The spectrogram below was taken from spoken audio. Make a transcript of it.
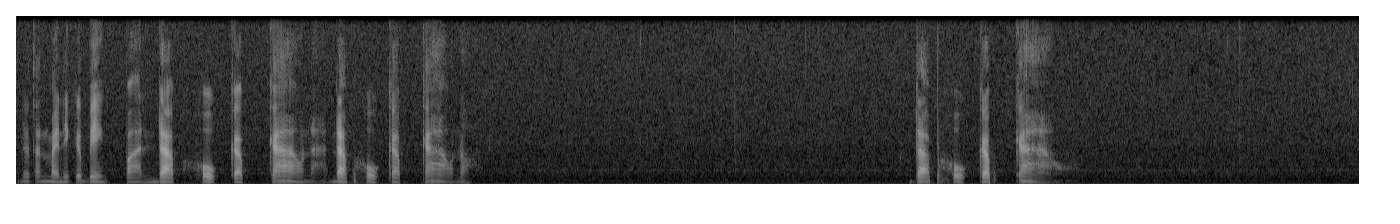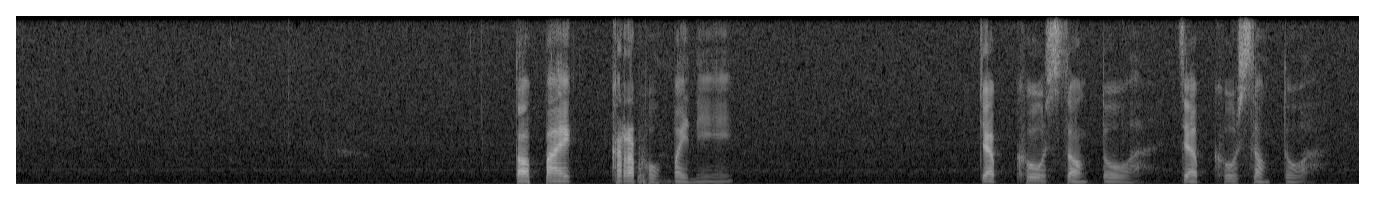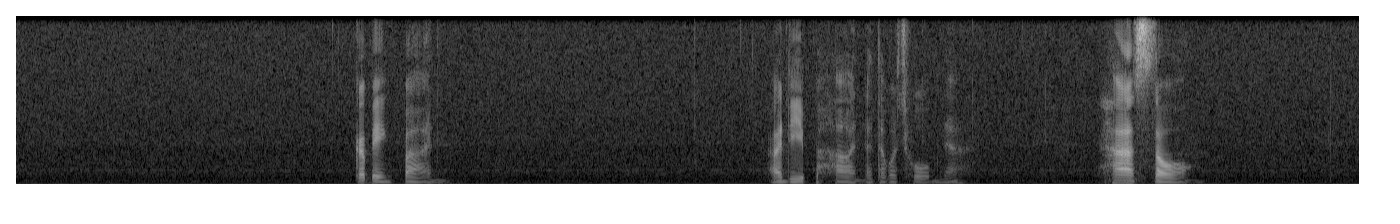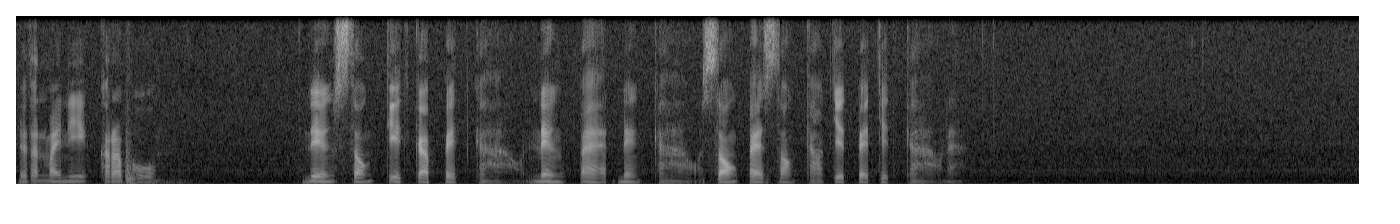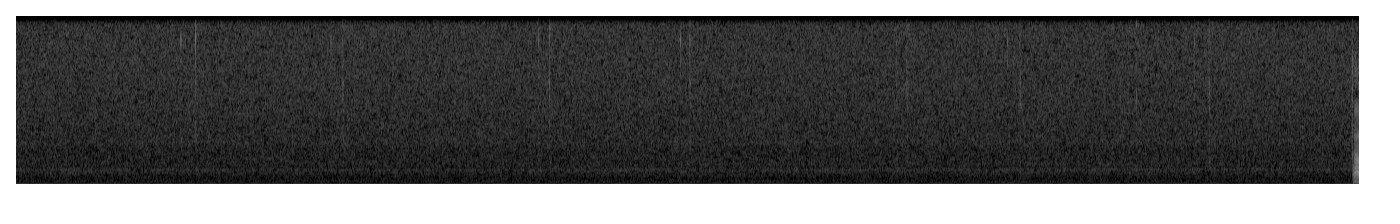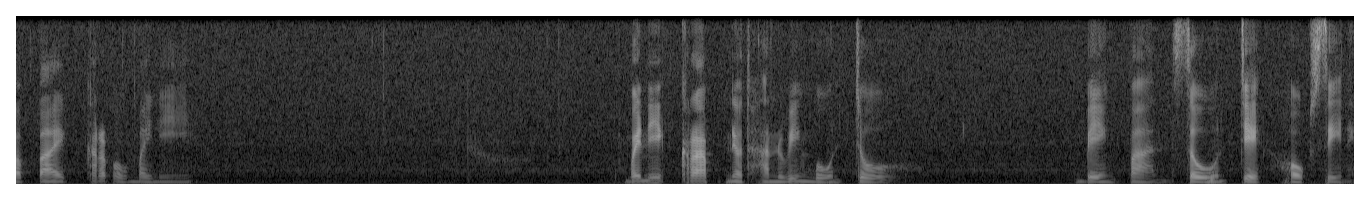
เดี๋ยวทันใหม่นี้ก็เบ่งปันดับ หกกับเก้านะ ดับหกกับเก้าเนาะดับหกกับเก้าต่อไปกระผมใบนี้ จับคู่สองตัว จับคู่สองตัว ก็เบ่งปาน อดีตผ่านนะท่านผู้ชมนะห้าสองเดี๋ยวท่านใหม่นี้ครับผมหนึ่งสองเจ็ดกับแปดเก้าหนึ่งแปดหนึ่งเก้าสองแปดสองเก้าเจ็ดแปดเจ็ดเก้านะ ต่อไปครับผมใบนี้ ใบนี้ครับแนวทานวิ่งโบนโจ เบ่งปาน0 7 6 4 1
